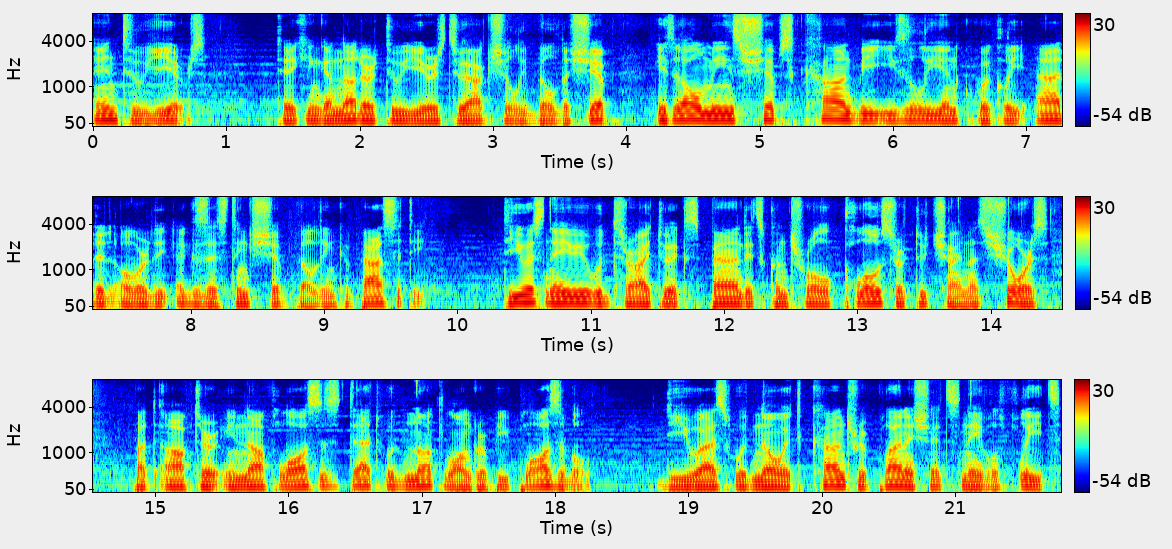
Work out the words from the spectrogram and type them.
in two years. Taking another two years to actually build a ship, it all means ships can't be easily and quickly added over the existing shipbuilding capacity. The US Navy would try to expand its control closer to China's shores, but after enough losses that would not longer be plausible. The US would know it can't replenish its naval fleets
